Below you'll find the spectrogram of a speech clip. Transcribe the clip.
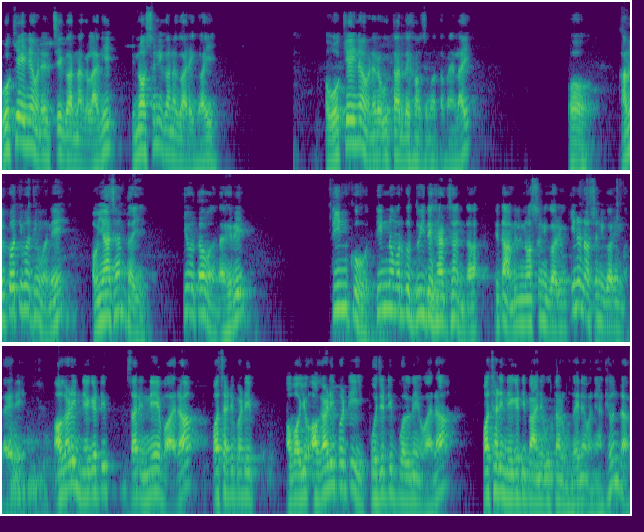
हो कि होइन भनेर चेक गर्नको लागि नसुनिकन गरेको है। हो कि होइन भनेर उत्तर देखाउँछु म तपाईँलाई। हो। हामी कतिमा थियौँ भने? अब यहाँ छ नि त के हो त भन्दाखेरि तिनको तिन नम्बरको दुई देखाएको छ नि त यो त हामीले नसुनी गऱ्यौँ। किन नसुनी गऱ्यौँ भन्दाखेरि अगाडि नेगेटिभ सरी ने भएर पछाडिपट्टि अब यो अगाडिपट्टि पोजिटिभ बोल्ने भएर पछाडि नेगेटिभ आउने उत्तर हुँदैन भनेको थियो नि त।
